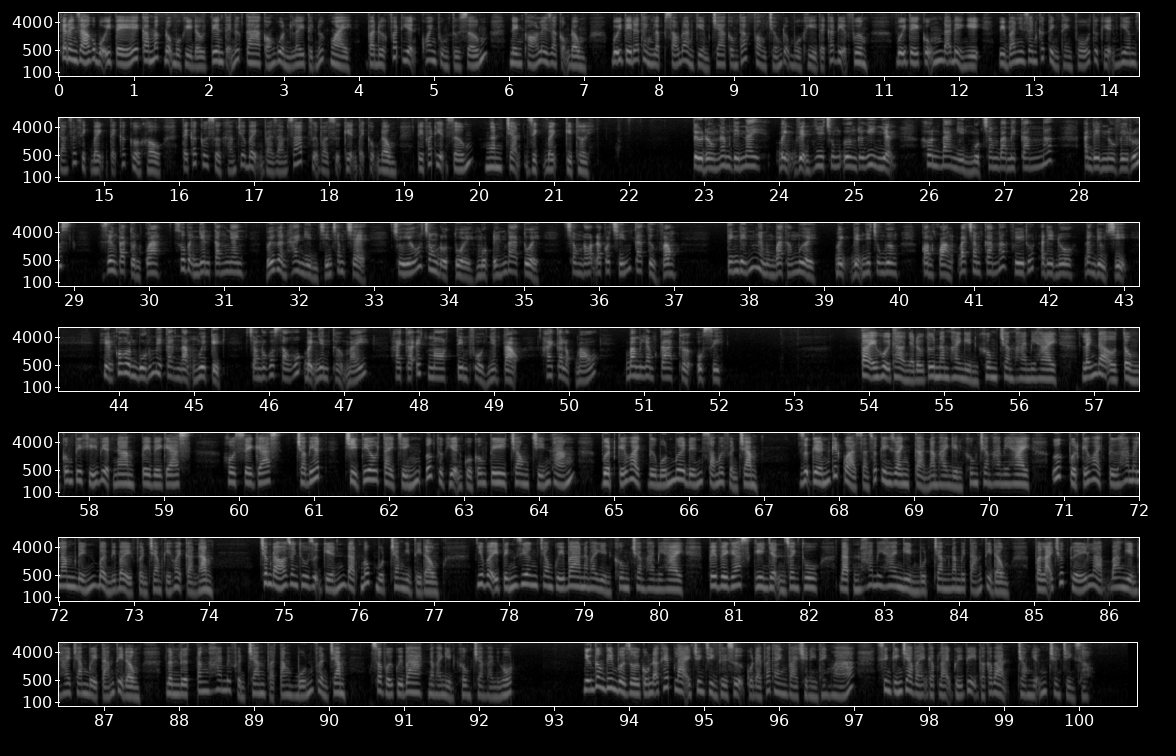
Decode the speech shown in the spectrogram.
Theo đánh giá của Bộ Y tế, ca mắc đậu mùa khỉ đầu tiên tại nước ta có nguồn lây từ nước ngoài và được phát hiện khoanh vùng từ sớm nên khó lây ra cộng đồng. Bộ Y tế đã thành lập 6 đoàn kiểm tra công tác phòng chống đậu mùa khỉ tại các địa phương. Bộ Y tế cũng đã đề nghị Ủy ban nhân dân các tỉnh thành phố thực hiện nghiêm giám sát dịch bệnh tại các cửa khẩu, tại các cơ sở khám chữa bệnh và giám sát dựa vào sự kiện tại cộng đồng để phát hiện sớm, ngăn chặn dịch bệnh kịp thời. Từ đầu năm đến nay, Bệnh viện Nhi Trung ương đã ghi nhận hơn 3.130 ca mắc adenovirus – Riêng 3 tuần qua, số bệnh nhân tăng nhanh với gần 2.900 trẻ, chủ yếu trong độ tuổi 1 đến 3 tuổi, trong đó đã có 9 ca tử vong. Tính đến ngày 3 tháng 10, Bệnh viện Nhi Trung ương còn khoảng 300 ca mắc virus adeno đang điều trị. Hiện có hơn 40 ca nặng nguy kịch, trong đó có 6 bệnh nhân thở máy, 2 ca ECMO tim phổi nhân tạo, 2 ca lọc máu, 35 ca thở oxy. Tại hội thảo nhà đầu tư năm 2022, lãnh đạo Tổng công ty khí Việt Nam PVGas, Jose Gas cho biết chỉ tiêu tài chính ước thực hiện của công ty trong 9 tháng vượt kế hoạch từ 40 đến 60%. Dự kiến kết quả sản xuất kinh doanh cả năm 2022 ước vượt kế hoạch từ 25 đến 77% kế hoạch cả năm. Trong đó doanh thu dự kiến đạt mốc 100.000 tỷ đồng. Như vậy, tính riêng trong quý 3 năm 2022, PVGas ghi nhận doanh thu đạt 22.158 tỷ đồng và lãi trước thuế là 3.218 tỷ đồng, lần lượt tăng 20% và tăng 4% so với quý 3 năm 2021. Những thông tin vừa rồi cũng đã khép lại chương trình thời sự của Đài Phát thanh và Truyền hình Thanh Hóa. Xin kính chào và hẹn gặp lại quý vị và các bạn trong những chương trình sau.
